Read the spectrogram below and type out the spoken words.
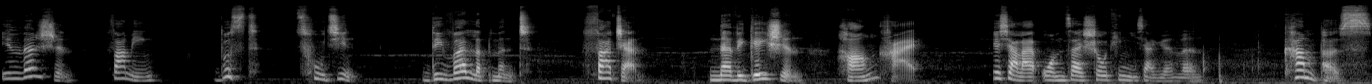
Invention 发明，boost 促进 ，development 发展，navigation 航海。接下来我们再收听一下原文。Compass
